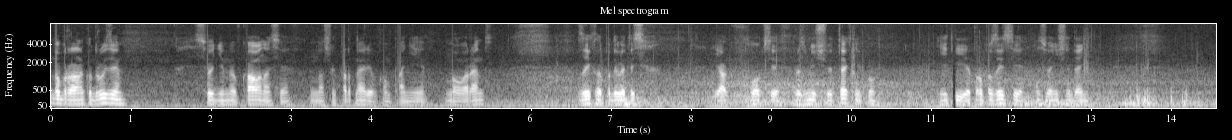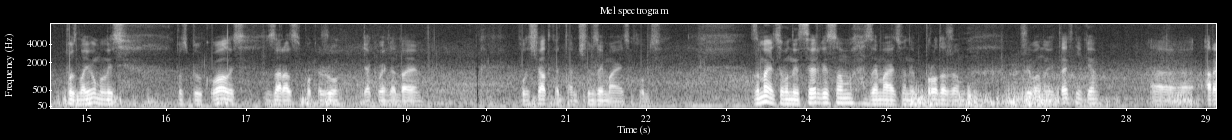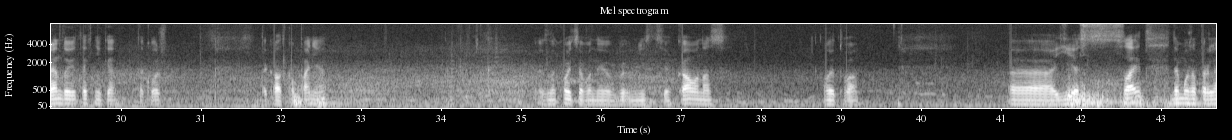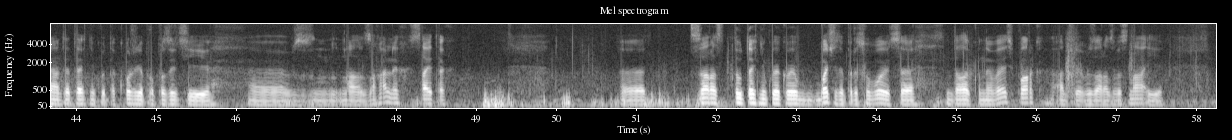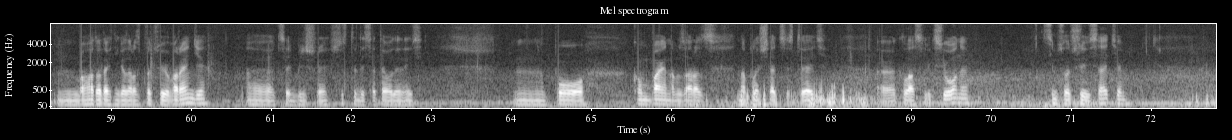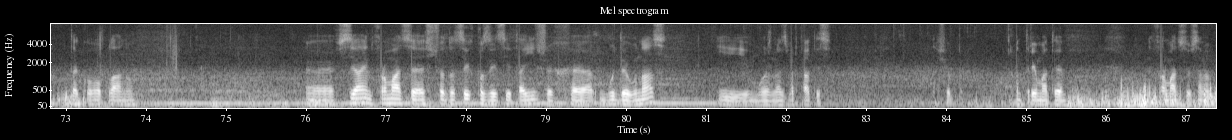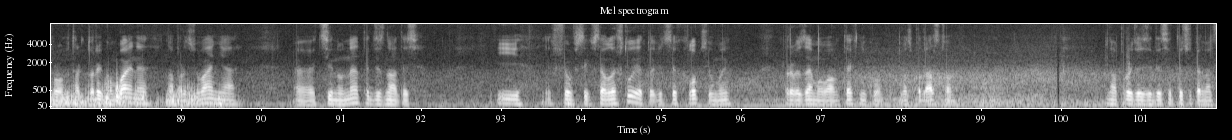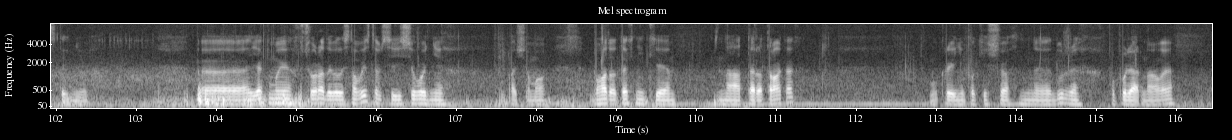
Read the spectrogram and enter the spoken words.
Доброго ранку, друзі. Сьогодні ми в Каунасі у наших партнерів компанії Nova Rent. Заїхали подивитись, як хлопці розміщують техніку, які є пропозиції на сьогоднішній день. Познайомились, поспілкувались. Зараз покажу, як виглядає площадка, там чим займаються хлопці. Займаються вони сервісом, займаються вони продажем вживаної техніки, орендою техніки також. Така от компанія. Знаходяться вони в місті Каунас, Литва. Е, є сайт, де можна переглянути техніку, також є пропозиції е, на загальних сайтах. Е, Зараз ту техніку, яку ви бачите перед собою, це далеко не весь парк, адже зараз весна і багато техніки зараз працює в оренді. Е, Це більше 60 одиниць. По комбайнам зараз на площадці стоять е, клас Лексіони 760 такого плану. Е, Вся інформація щодо цих позицій та інших буде у нас і можна звертатись, щоб отримати інформацію саме про трактори, комбайни, напрацювання, е, ціну нету дізнатись. І якщо всіх все влаштує, то від цих хлопців ми привеземо вам техніку в господарство на протязі 10-14 днів. Е, Як ми вчора дивились на виставці і сьогодні бачимо багато техніки на тератраках. В Україні поки що не дуже популярна, але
